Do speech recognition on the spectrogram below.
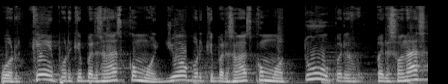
¿Por qué? Porque personas como yo, porque personas como tú, personas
